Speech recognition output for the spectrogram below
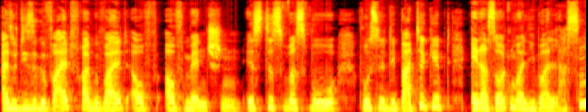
Also diese Gewaltfrage, Gewalt auf, auf Menschen. Ist es was, wo, wo es eine Debatte gibt? Ey, das sollten wir lieber lassen?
